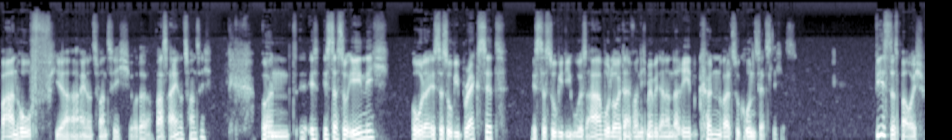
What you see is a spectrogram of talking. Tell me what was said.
Bahnhof hier 21 oder war es 21? Und ist, ist das so ähnlich oder ist das so wie Brexit? Ist das so wie die USA, wo Leute einfach nicht mehr miteinander reden können, weil es so grundsätzlich ist? Wie ist das bei euch?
